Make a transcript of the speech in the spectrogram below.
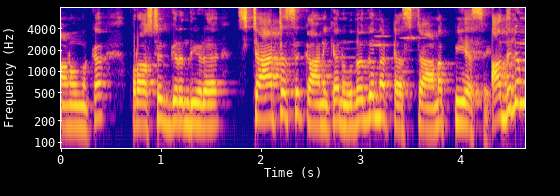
ആണോ എന്നൊക്കെ പ്രോസ്റ്റേറ്റ് ഗ്രന്ഥിയുടെ സ്റ്റാറ്റസ് കാണിക്കാൻ ഉതകുന്ന ടെസ്റ്റാണ് പി എസ് എ അതിലും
